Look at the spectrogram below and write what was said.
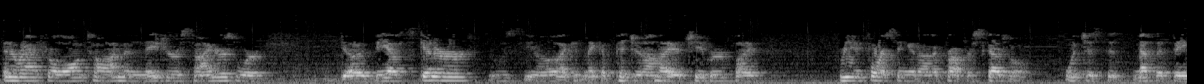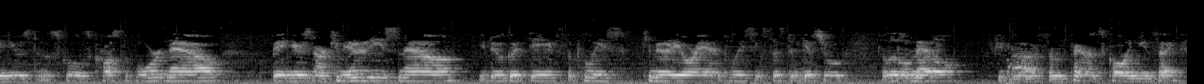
been around for a long time, and major signers were uh, B.F. Skinner, who's, you know, I could make a pigeon a high achiever by reinforcing it on a proper schedule, which is the method being used in the schools across the board now being used in our communities now. You do good deeds, the police, community-oriented policing system gives you a little medal. Uh, some parents calling me and saying,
